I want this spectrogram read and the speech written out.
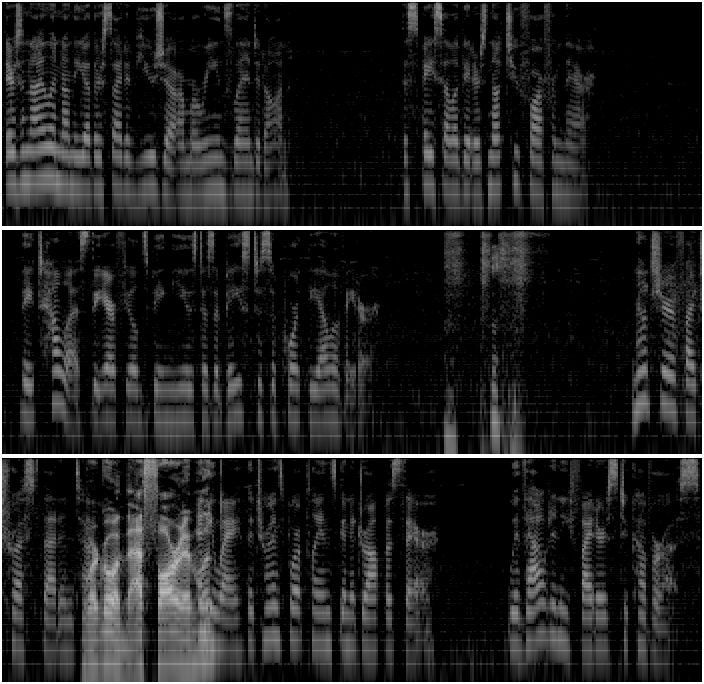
There's an island on the other side of Usea our Marines landed on. The space elevator's not too far from there. They tell us the airfield's being used as a base to support the elevator. Not sure if I trust that intel. We're going that far inland? Anyway, the transport plane's gonna drop us there. Without any fighters to cover us.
